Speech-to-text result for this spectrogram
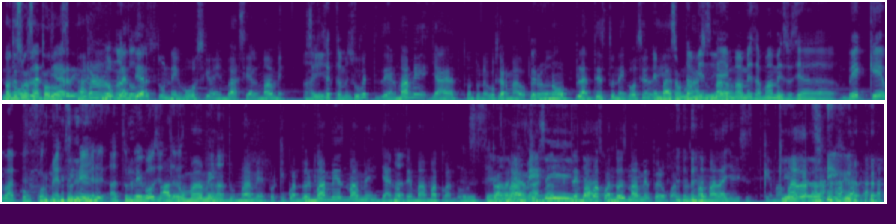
No te subas a todos. Ah. Bueno, no, no- no plantear todos. tu negocio en base al mame. Ajá, Sí. exactamente. Súbete al mame ya con tu negocio armado, pero, Pero- no plantees tu negocio En base a un También sí. hay mames a mames, o sea, ve qué va conforme a tu, ne- a tu negocio. A ¿sabes? tu mame. Ajá. a tu mame, porque cuando el mame es mame, ya no te mama cuando Eh, es te Cuando ya- mame. sí, te ya mama es cuando es mame, pero cuando es mamada ya dices, qué ¿Qué mamada.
